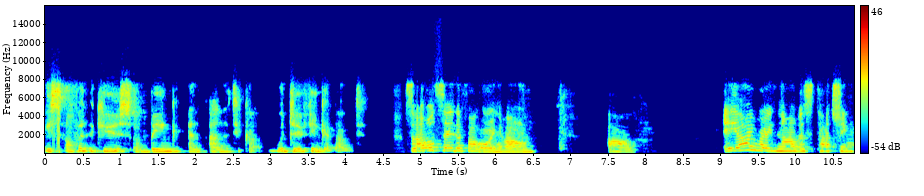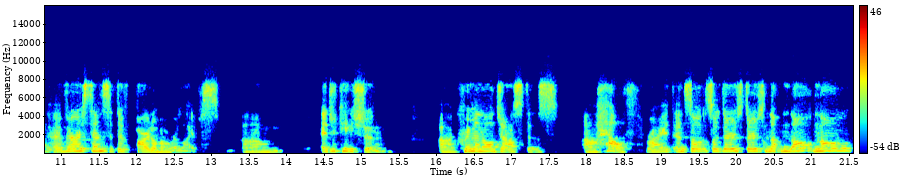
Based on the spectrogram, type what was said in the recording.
is often accused of being an unethical. What do you think about? So I would say the following: um, uh, AI right now is touching a very sensitive part of our lives um, education, uh, criminal justice, uh, health, right? And so, so there's there's no no no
